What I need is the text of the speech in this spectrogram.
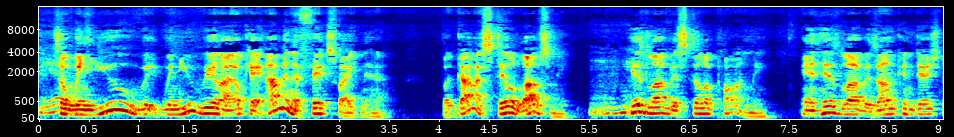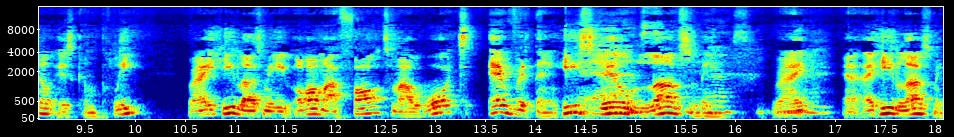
Yeah. So when you when you realize, okay, I'm in a fix right now, but God still loves me. Mm-hmm. His love is still upon me, and His love is unconditional, is complete. Right? He loves me, all my faults, my warts, everything. He still loves me Yes. right? Mm-hmm. Uh, uh, he loves me.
